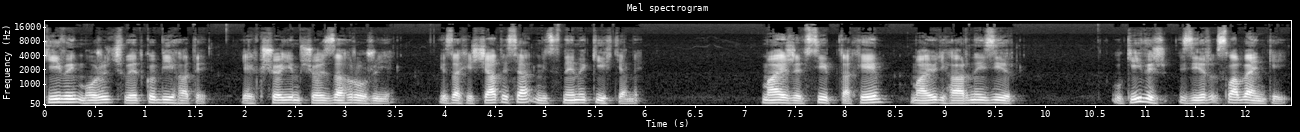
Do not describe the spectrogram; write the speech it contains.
Ківи можуть швидко бігати, якщо їм щось загрожує, і захищатися міцними кігтями. Майже всі птахи мають гарний зір. У ківі ж зір слабенький,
